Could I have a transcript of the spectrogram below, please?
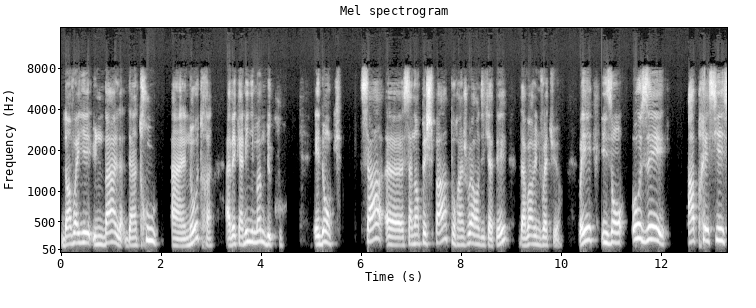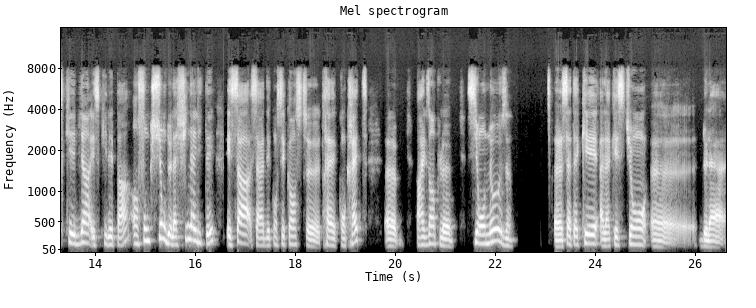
d'envoyer une balle d'un trou à un autre avec un minimum de coups. Et donc, ça, euh, ça n'empêche pas pour un joueur handicapé d'avoir une voiture. Vous voyez, ils ont osé apprécier ce qui est bien et ce qui n'est pas en fonction de la finalité. Et ça, ça a des conséquences euh, très concrètes. Euh, par exemple, si on ose euh, s'attaquer à la question euh, de la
